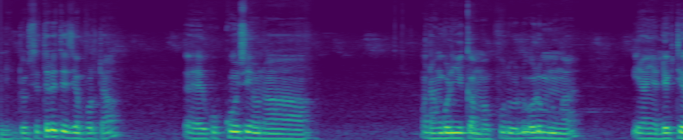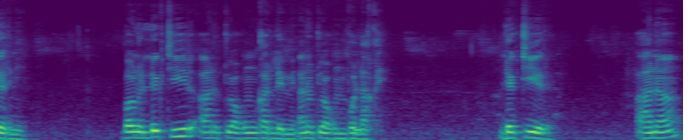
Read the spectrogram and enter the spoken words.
ni. Donc c'est très important euh, ku conseil on a on a ngolni kama pour lecteur ni. Lecture ko ko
